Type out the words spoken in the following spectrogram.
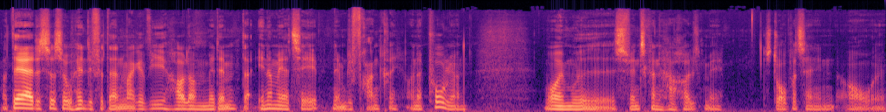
og der er det så så uheldigt for Danmark, at vi holder med dem, der ender med at tabe, nemlig Frankrig og Napoleon, hvorimod øh, svenskerne har holdt med Storbritannien, og øh,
